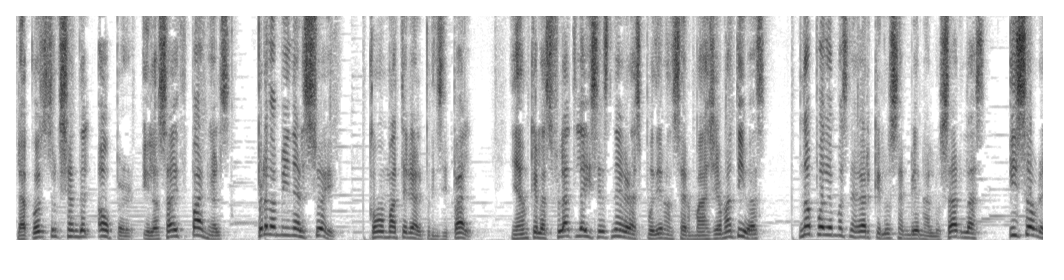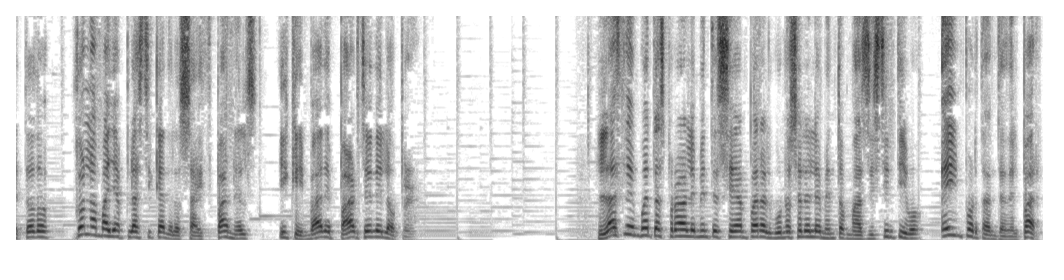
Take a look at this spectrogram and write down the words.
La construcción del upper y los side panels predomina el suede como material principal, y aunque las flat laces negras pudieron ser más llamativas, no podemos negar que lucen bien al usarlas, y sobre todo con la malla plástica de los side panels y que invade parte del upper. Las lengüetas probablemente sean para algunos el elemento más distintivo e importante del par,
